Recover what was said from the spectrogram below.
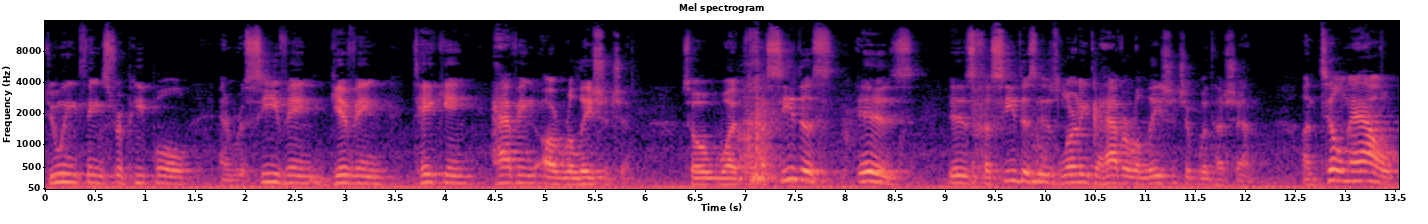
doing things for people and receiving, giving, taking, having a relationship. So what Hasidus is is Hasidus is learning to have a relationship with Hashem. Until now,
